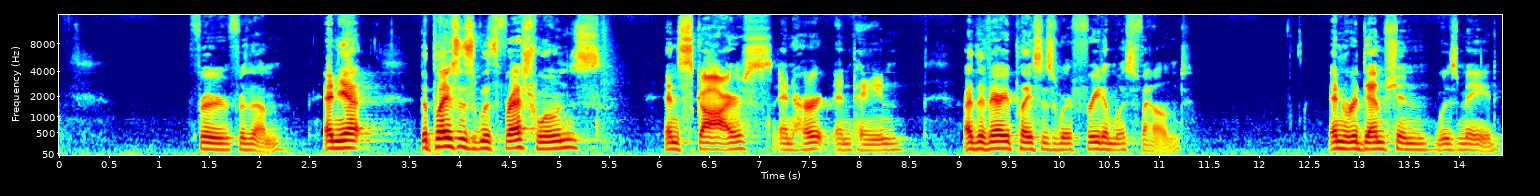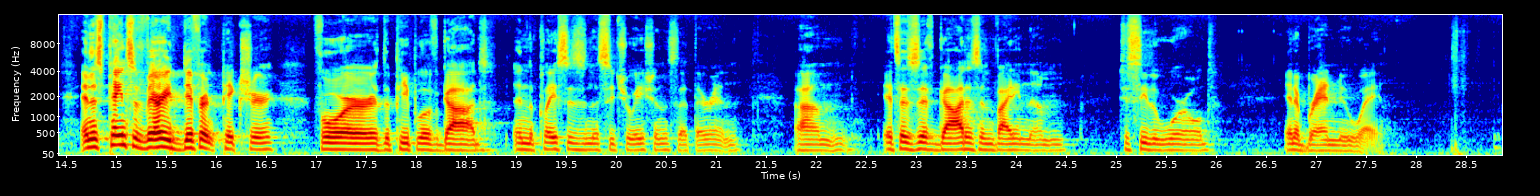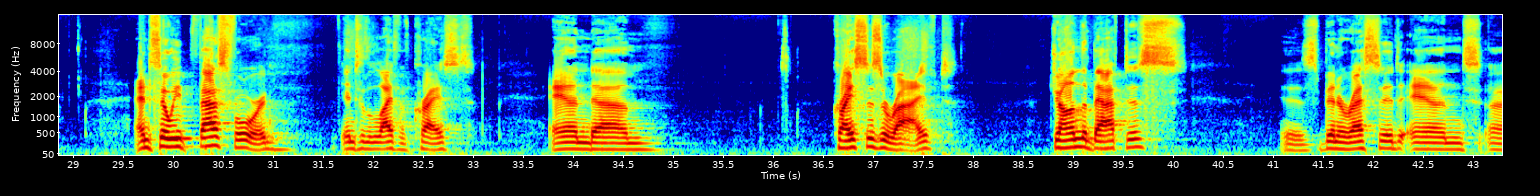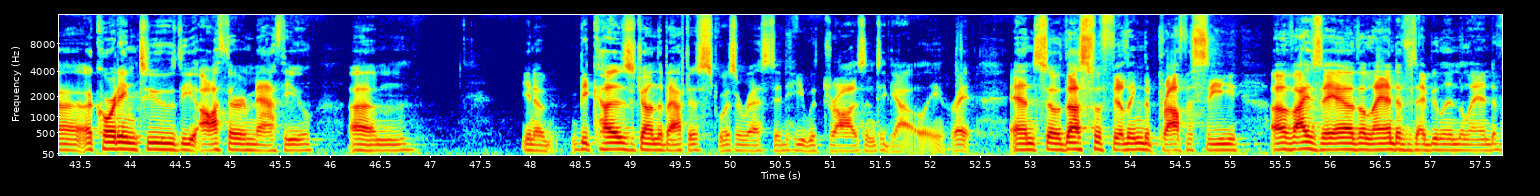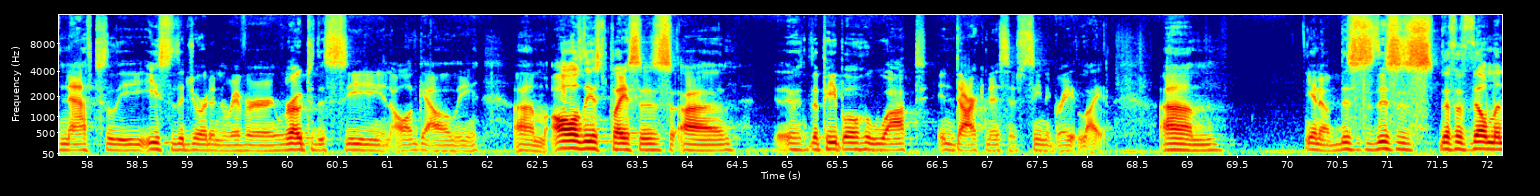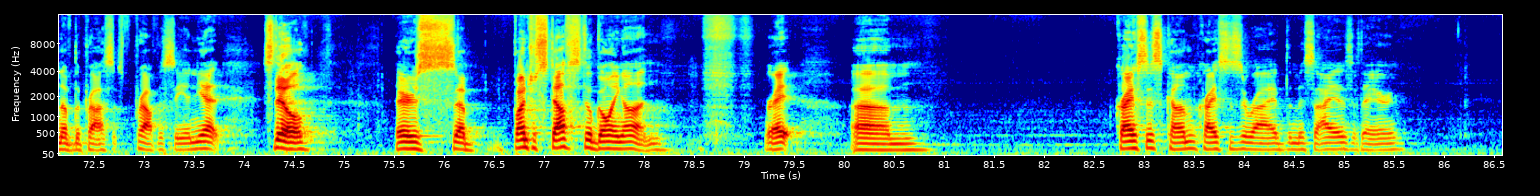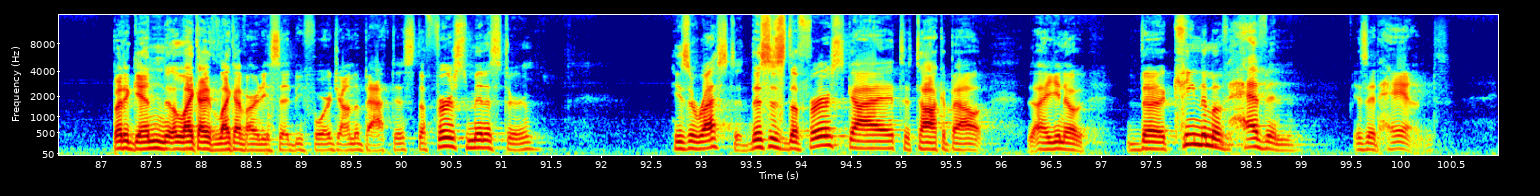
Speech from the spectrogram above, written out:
for, for them. And yet, the places with fresh wounds and scars and hurt and pain are the very places where freedom was found and redemption was made. And this paints a very different picture for the people of God and the places and the situations that they're in. Um, it's as if God is inviting them to see the world in a brand new way. And so we fast forward into the life of Christ, and um, Christ has arrived. John the Baptist has been arrested, and uh, according to the author Matthew, um, you know, because John the Baptist was arrested, he withdraws into Galilee, right? And so, thus fulfilling the prophecy of Isaiah, the land of Zebulun, the land of Naphtali, east of the Jordan River, road to the sea, and all of Galilee. Um, all of these places, uh, the people who walked in darkness have seen a great light. Um, you know, this is, this is the fulfillment of the process, prophecy. And yet, still, there's a bunch of stuff still going on, right? Um, Christ has come, Christ has arrived, the Messiah is there. But again, like, I, like I've already said before, John the Baptist, the first minister, he's arrested. This is the first guy to talk about, uh, you know, the kingdom of heaven is at hand.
